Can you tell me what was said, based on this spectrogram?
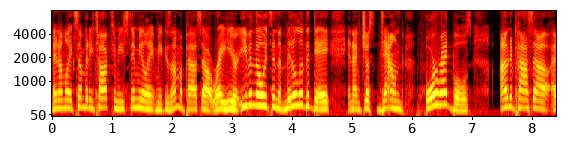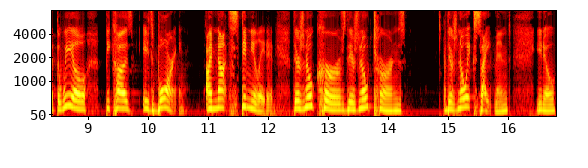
And I'm like, somebody talk to me, stimulate me, because I'm going to pass out right here. Even though it's in the middle of the day and I've just downed four Red Bulls, I'm going to pass out at the wheel because it's boring. I'm not stimulated. There's no curves, there's no turns there's no excitement, you know.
